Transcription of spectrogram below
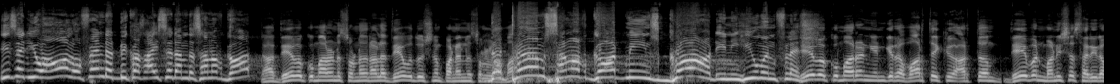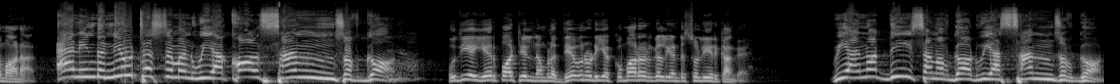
He said, You are all offended because I said I'm the Son of God. நான் தேவகுமாரன் சொன்னதுனால தேவதூஷணம் பண்ணன்னு The சொல்லலாமா term Son of God means God in human flesh. தேவகுமாரன் என்கிற வார்த்தைக்கு அர்த்தம் தேவன் மனுஷ சரீரமானார் And in the New Testament, we are called sons of God. புதிய ஏற்பாட்டில் நம்மள தேவனுடைய குமாரர்கள் என்று சொல்லி இருக்காங்க We are not the Son of God, we are sons of God.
